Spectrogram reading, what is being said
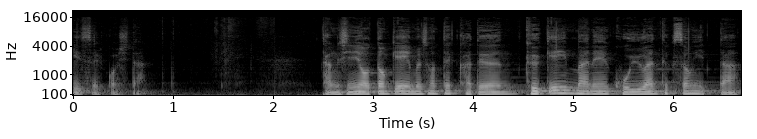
있을 것이다. 당신이 어떤 게임을 선택하든 그 게임만의 고유한 특성이 있다.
